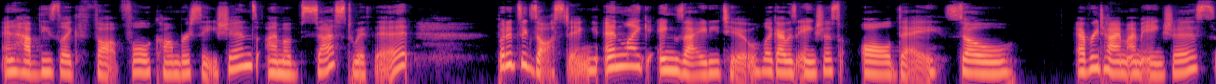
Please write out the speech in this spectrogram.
and have these like thoughtful conversations. I'm obsessed with it, but it's exhausting and like anxiety too. Like I was anxious all day. So every time I'm anxious,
